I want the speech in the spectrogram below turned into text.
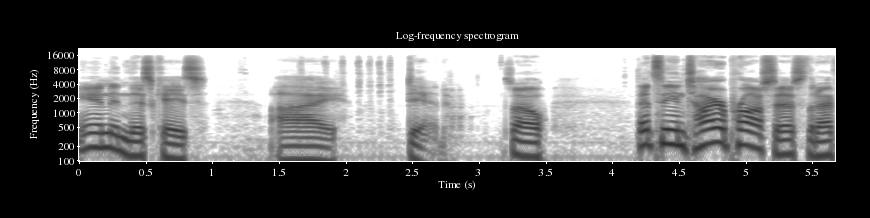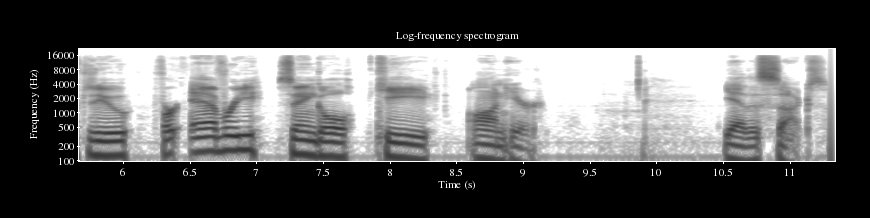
And in this case, I did. So that's the entire process that I have to do for every single key on here. Yeah, this sucks.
